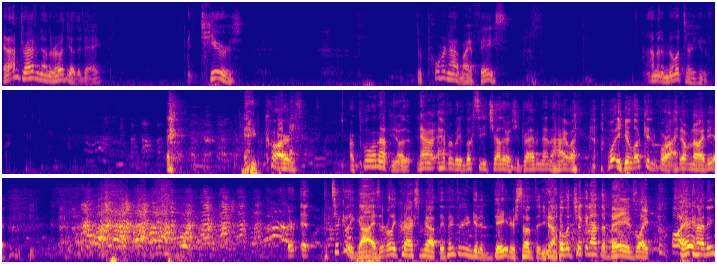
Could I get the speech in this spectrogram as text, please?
And I'm driving down the road the other day, and tears, they're pouring out of my face. I'm in a military uniform. and cars are pulling up. You know, now everybody looks at each other as you're driving down the highway. what are you looking for? I have no idea. It- it- particularly guys, it really cracks me up. They think they're going to get a date or something, you know, They're checking out the babes, like, oh, hey, honey,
